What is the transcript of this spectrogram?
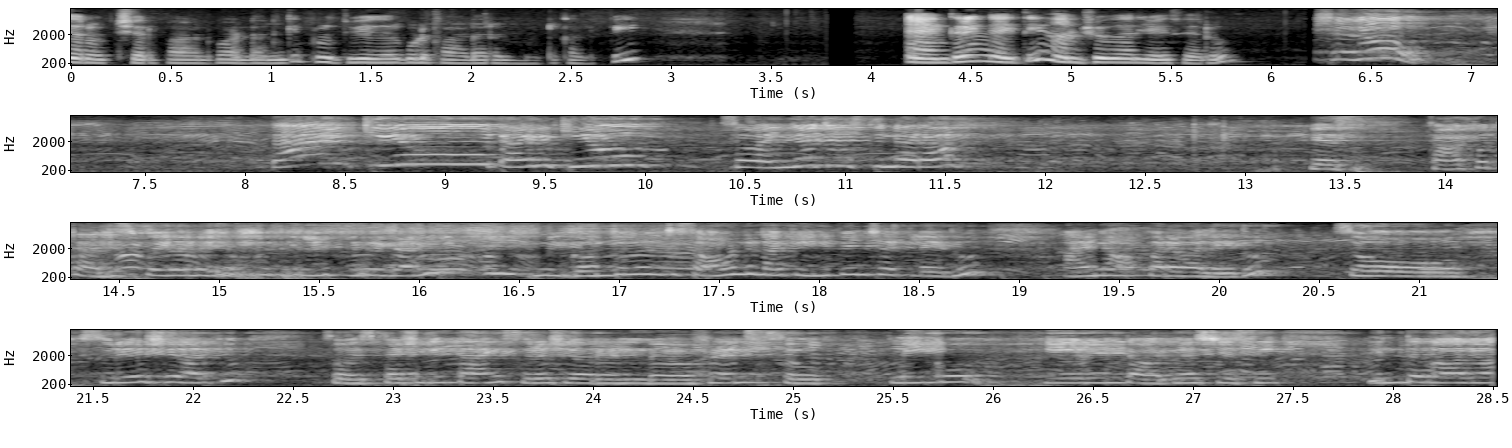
గారు వచ్చారు పాట పాడడానికి. పృథ్వీ గారు కూడా పాడారనమాట కలిపి. యాంకరింగ్ అయితే అంశు గారు చేశారు. థ్యాంక్ యూ సో ఎంజాయ్ చేస్తున్నారా? ఎస్ కాకపోతే అలిసిపోయామో ఏమో తెలియట్లేదు కానీ మీ గొంతులోంచి సౌండ్ నాకు వినిపించట్లేదు. అయినా పర్వాలేదు. సో సురేష్ గారికి సో ఎస్పెషలీ థ్యాంక్స్ సురేష్ గారు అండ్ ఫ్రెండ్స్ సో మీకు ఈ ఈవెంట్ ఆర్గనైజ్ చేసి ఇంత బాగా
